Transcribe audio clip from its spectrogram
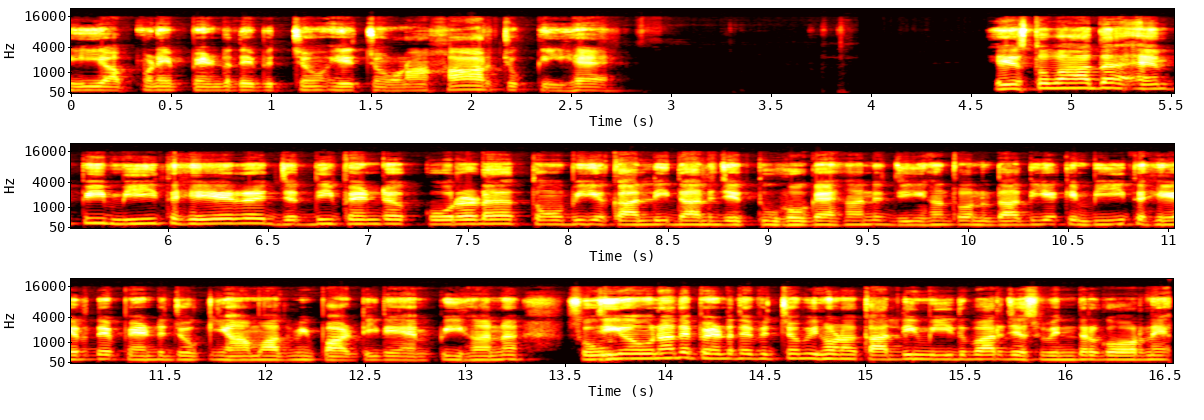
ਹੀ ਆਪਣੇ ਪਿੰਡ ਦੇ ਵਿੱਚੋਂ ਇਹ ਚੋਣਾਂ ਹਾਰ ਚੁੱਕੀ ਹੈ। ਇਸ ਤੋਂ ਬਾਅਦ ਐਮਪੀ ਮੀਤ ਹੇਰ ਜੱਦੀ ਪਿੰਡ ਕੋਰੜ ਤੋਂ ਵੀ ਅਕਾਲੀ ਦਲ ਜੇਤੂ ਹੋ ਗਏ ਹਨ। ਜੀ ਹਾਂ, ਤੁਹਾਨੂੰ ਦੱਸ ਦਈਏ ਕਿ ਮੀਤ ਹੇਰ ਦੇ ਪਿੰਡ ਜੋ ਕਿ ਆਮ ਆਦਮੀ ਪਾਰਟੀ ਦੇ ਐਮਪੀ ਹਨ, ਸੋ ਜੀ ਉਹਨਾਂ ਦੇ ਪਿੰਡ ਦੇ ਵਿੱਚੋਂ ਵੀ ਹੁਣ ਅਕਾਲੀ ਉਮੀਦਵਾਰ ਜਸਵਿੰਦਰ ਕੌਰ ਨੇ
